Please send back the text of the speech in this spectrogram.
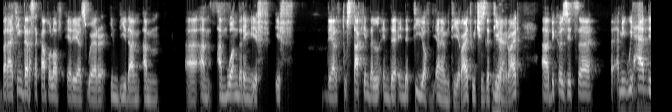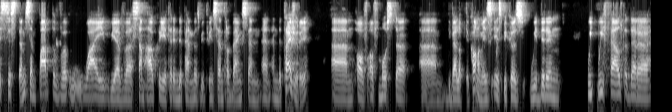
but I think there's a couple of areas where indeed I'm I'm uh, I'm I'm wondering if if they are too stuck in the in the in the T of the MMT, right? Which is the theory, yeah. right? Uh, because it's uh, I mean, we have these systems, and part of uh, why we have uh, somehow created independence between central banks and, and, and the treasury um, of, of most uh, um, developed economies is because we didn't, we, we felt that uh,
